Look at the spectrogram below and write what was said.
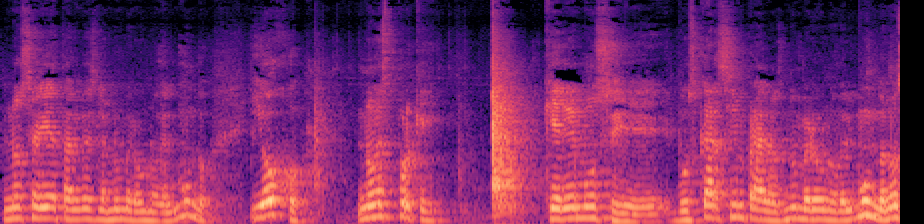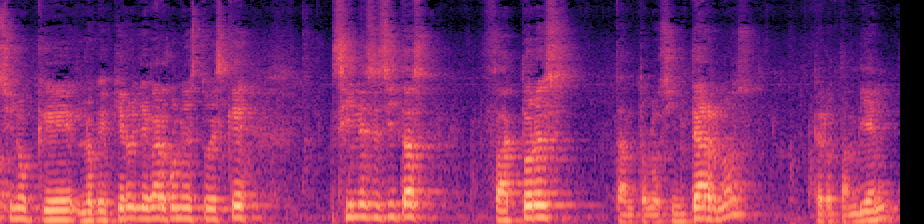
no sería tal vez la número uno del mundo. Y ojo, no es porque queremos eh, buscar siempre a los número uno del mundo, ¿no? Sino que lo que quiero llegar con esto es que sí necesitas factores, tanto los internos, pero también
